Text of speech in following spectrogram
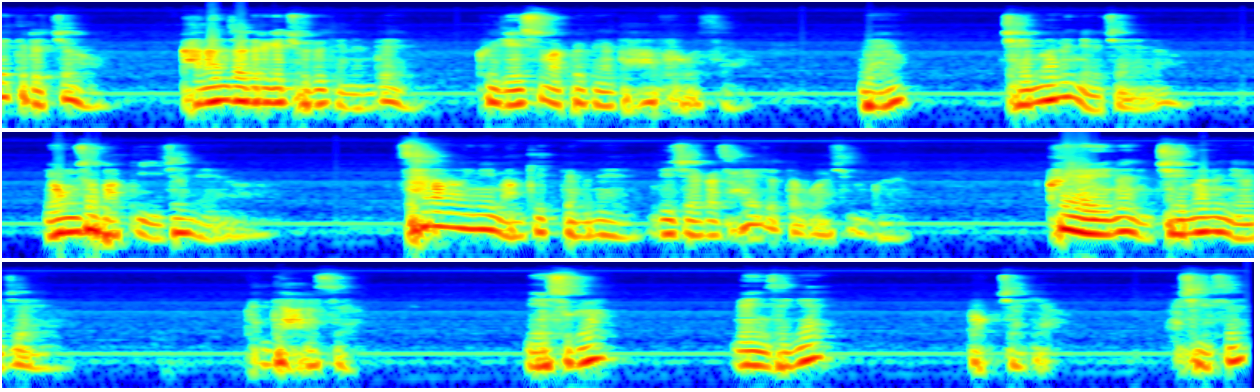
깨뜨렸죠. 가난 자들에게 줘도 되는데 그 예수님 앞에 그냥 다 부었어요. 왜요? 죄 많은 여자예요. 용서받기 이전이에요. 사랑함이 많기 때문에 네 죄가 사해졌다고 하시는 거예요. 그 여인은 죄 많은 여자예요. 근데 알았어요. 예수가 내 인생의 목적이야. 아시겠어요?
